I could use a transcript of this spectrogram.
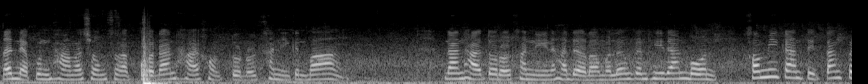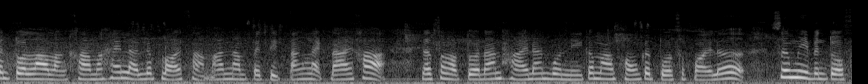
และเดี๋ยวปุณพามาชมสำหรับตัวด้านท้ายของตัวรถคันนี้กันบ้าง ด้านท้ายตัวรถคันนี้นะคะ เดี๋ยวเรามาเริ่มกันที่ด้านบน เขามีการติดตั้งเป็นตัวราวหลังคามาให้แล้วเรียบร้อยสามารถนำไปติดตั้งแหลกได้ค่ะ และสำหรับตัวด้านท้ายด้านบนนี้ก็มาพร้อมกับตัวสปอยเลอร์ซึ่งมีเป็นตัวไฟ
